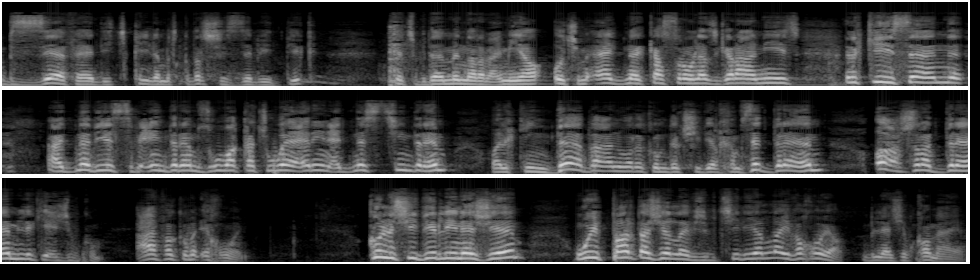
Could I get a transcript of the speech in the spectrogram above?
بزاف هادي ثقيله ما تقدرش تهزها بيديك. كتبدا من 400 وتم عندنا الكاسرونات كرانيت الكيسان. عندنا ديال 70 درهم زواقات واعرين عندنا 60 درهم. ولكن دابا غنوريكم داكشي ديال 5 دراهم و10 دراهم اللي كيعجبكم. عافاكم الإخوان. كلشي دير لينا جيم. ويبارطاجي ال live جبتي لي ال live اخويا بلاتي بقاو معايا.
